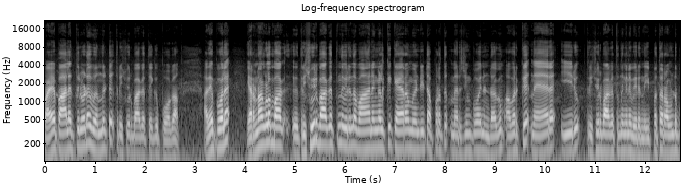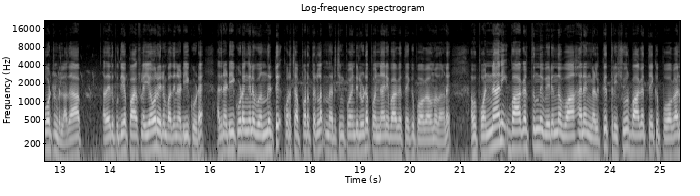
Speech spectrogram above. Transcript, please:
പഴയ പാലത്തിലൂടെ വന്നിട്ട് തൃശ്ശൂർ ഭാഗത്തേക്ക് പോകാം. അതേപോലെ എറണാകുളം ഭാഗ തൃശ്ശൂർ ഭാഗത്തു നിന്ന് വരുന്ന വാഹനങ്ങൾക്ക് കയറാൻ വേണ്ടിയിട്ട് അപ്പുറത്ത് മെർജിങ് പോയിന്റ് ഉണ്ടാകും. അവർക്ക് നേരെ ഈ ഒരു തൃശ്ശൂർ ഭാഗത്തു നിന്ന് ഇങ്ങനെ വരുന്നത് ഇപ്പോഴത്തെ റൗണ്ട് പോട്ടുണ്ടല്ലോ അത് ആ അതായത് പുതിയ ഫ്ലൈ ഓവർ വരുമ്പോൾ അതിനടിയിൽ കൂടെ. അതിനടിയിൽ കൂടെ ഇങ്ങനെ വന്നിട്ട് കുറച്ച് അപ്പുറത്തുള്ള മെർജിങ് പോയിന്റിലൂടെ പൊന്നാനി ഭാഗത്തേക്ക് പോകാവുന്നതാണ്. അപ്പോൾ പൊന്നാനി ഭാഗത്തുനിന്ന് വരുന്ന വാഹനങ്ങൾക്ക് തൃശ്ശൂർ ഭാഗത്തേക്ക് പോകാൻ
